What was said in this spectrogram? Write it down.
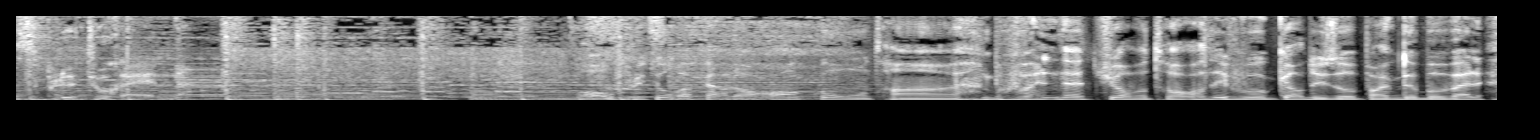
Bleu Touraine. Bon, ou plutôt, on va faire leur rencontre. Hein. Beauval Nature, votre rendez-vous au cœur du zoo parc de Beauval,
